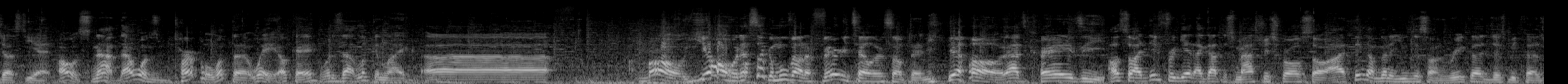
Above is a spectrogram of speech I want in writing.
just yet. Oh, snap. That one's purple. What the? Wait, okay. What is that looking like? Uh... Bro, yo, that's like a move out of Fairy Tail or something. Yo, that's crazy. Also, I did forget I got this Mastery Scroll, so I think I'm going to use this on Rika just because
